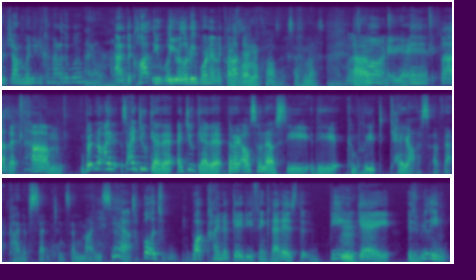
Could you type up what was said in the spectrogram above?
uh, John, when did you come out of the womb? I don't remember. Out of the closet? Well, you were literally born in a I was closet. born in a closet, so who knows? I was Um, born 88. in a closet. Um, but no, I so I do get it. I do get it. But I also now see the complete chaos of that kind of sentence and mindset. Yeah. Well, it's what kind of gay do you think that is? The, being Mm. gay is really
